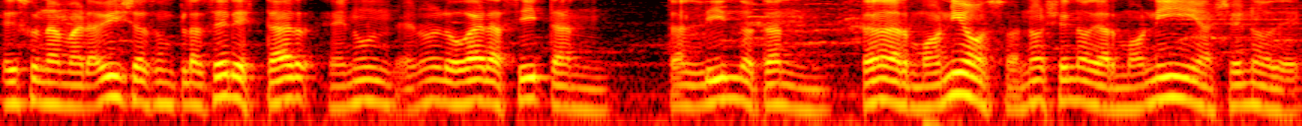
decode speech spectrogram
es una maravilla, es un placer estar en un, en un lugar así tan, tan lindo, tan, tan armonioso, ¿no? Lleno de armonía, lleno de,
